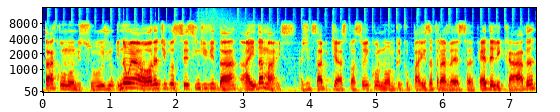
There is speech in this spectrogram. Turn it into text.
tá com o nome sujo e não é a hora de você se endividar ainda mais. A gente sabe que a situação econômica que o país atravessa é delicada,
